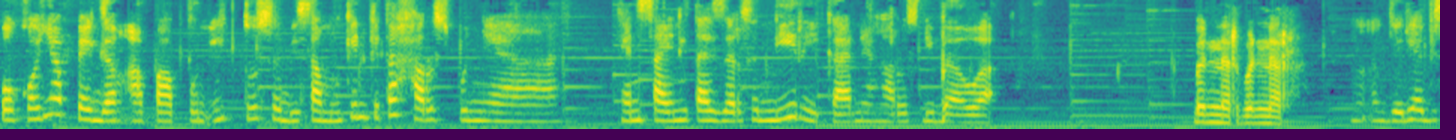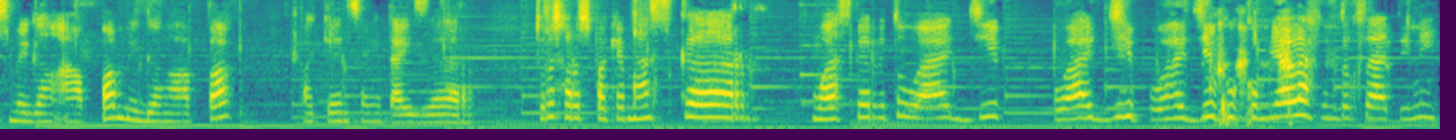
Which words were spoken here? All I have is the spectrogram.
pokoknya pegang apa pun itu sebisa mungkin kita harus punya hand sanitizer sendiri kan yang harus dibawa. Bener-bener jadi habis megang apa megang apa pakai hand sanitizer. Terus harus pakai masker. Masker itu wajib wajib wajib hukumnya lah untuk saat ini.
